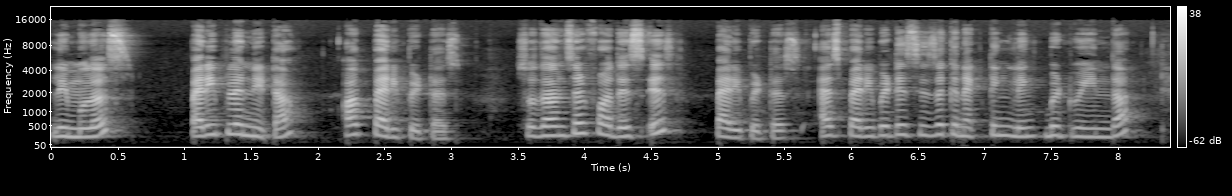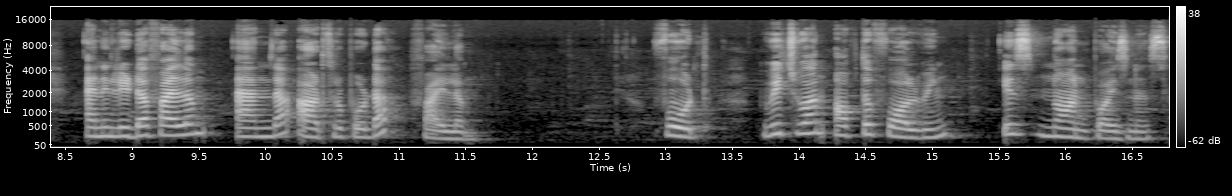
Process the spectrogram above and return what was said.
limulus, periplaneta or peripatus. So the answer for this is peripatus as peripatus is a connecting link between the Annelida phylum and the Arthropoda phylum. Fourth, which one of the following is non-poisonous.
